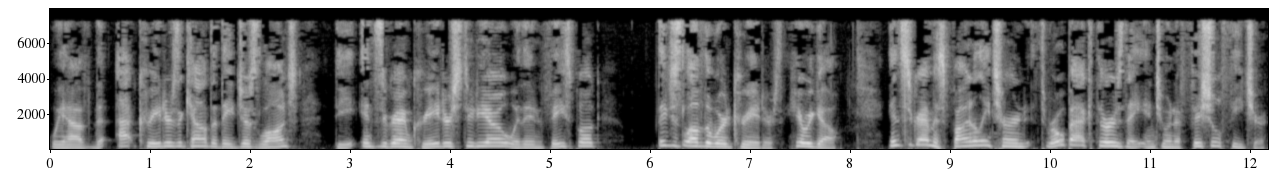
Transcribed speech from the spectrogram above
We have the at creators account that they just launched, the Instagram creator studio within Facebook. They just love the word creators. Here we go. Instagram has finally turned Throwback Thursday into an official feature.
